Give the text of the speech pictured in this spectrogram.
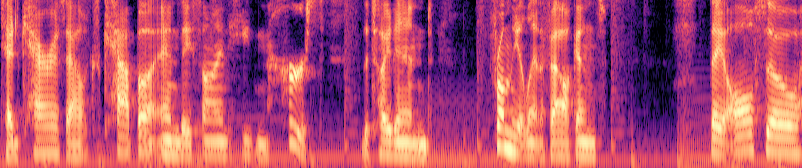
Ted Karras, Alex Cappa, and they signed Hayden Hurst, the tight end from the Atlanta Falcons. They also,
